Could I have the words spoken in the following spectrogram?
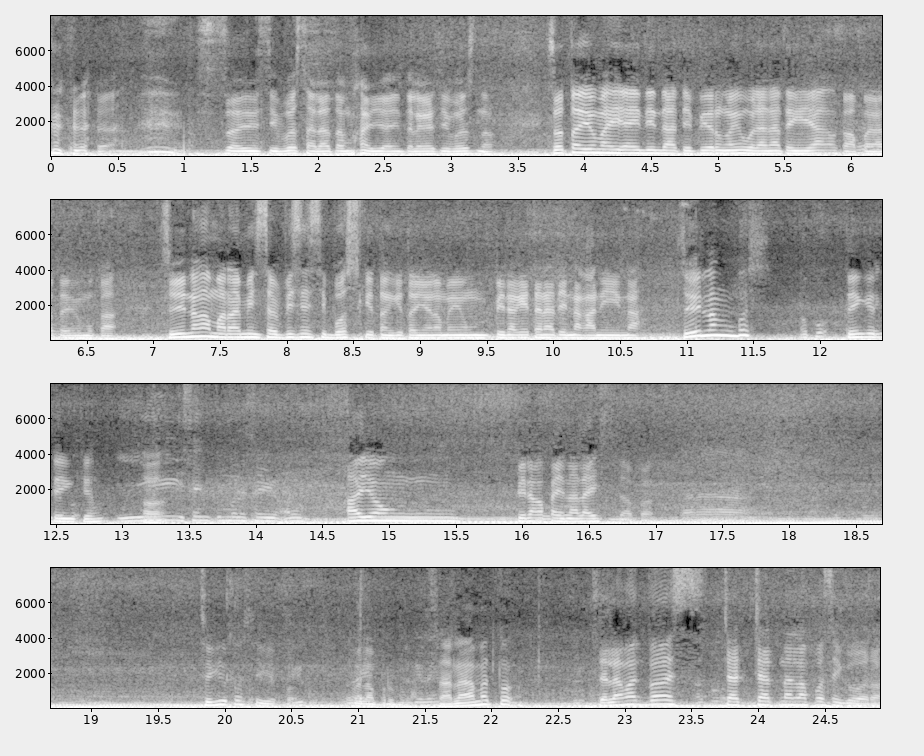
So, yun si boss, halatang mahihayin talaga si boss no. So, tayo mahihayin din dati pero ngayon wala nating hiya, kapal natin yung mukha. So, yun na nga, maraming services si boss. Kitang-kita nyo naman yung pinakita natin na kanina. So, yun lang boss. Opo. Thank you, thank you. Oh. I-send ko muna sa iyo ano Ah, yung pinaka-finalize dapat. para Sige po, sige po. Walang problema. Salamat po. Salamat boss. Chat-chat na lang po siguro.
